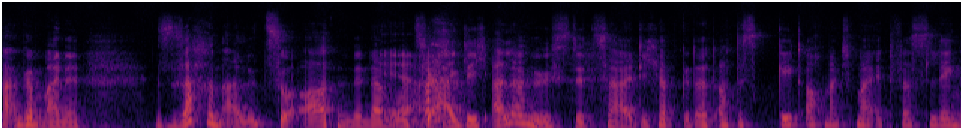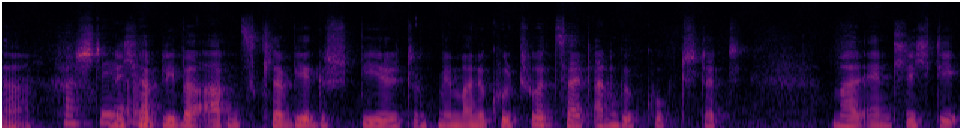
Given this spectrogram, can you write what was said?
Lage, meine Sachen alle zu ordnen, denn da wurde es Ja. ja eigentlich allerhöchste Zeit. Ich habe gedacht, ach, das geht auch manchmal etwas länger. Verstehe. Und ich habe lieber abends Klavier gespielt und mir meine Kulturzeit angeguckt, statt mal endlich die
